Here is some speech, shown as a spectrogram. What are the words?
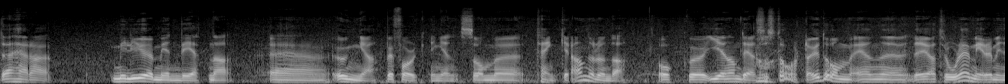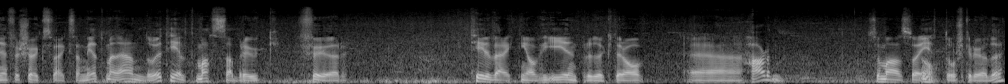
den här miljömedvetna eh, unga befolkningen som eh, tänker annorlunda. Och eh, genom det så startar ju de en, eh, det jag tror det är mer eller mindre en försöksverksamhet, men ändå ett helt massabruk för tillverkning av hygienprodukter av eh, halm. Som alltså är Ja. ettårsgrödor.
